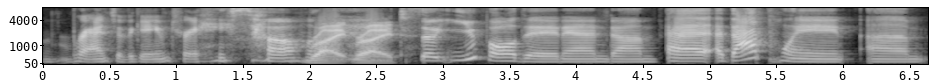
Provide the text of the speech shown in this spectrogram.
branch of the game tree. So. Right. Right. So you folded, and um, at, at that point, um,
